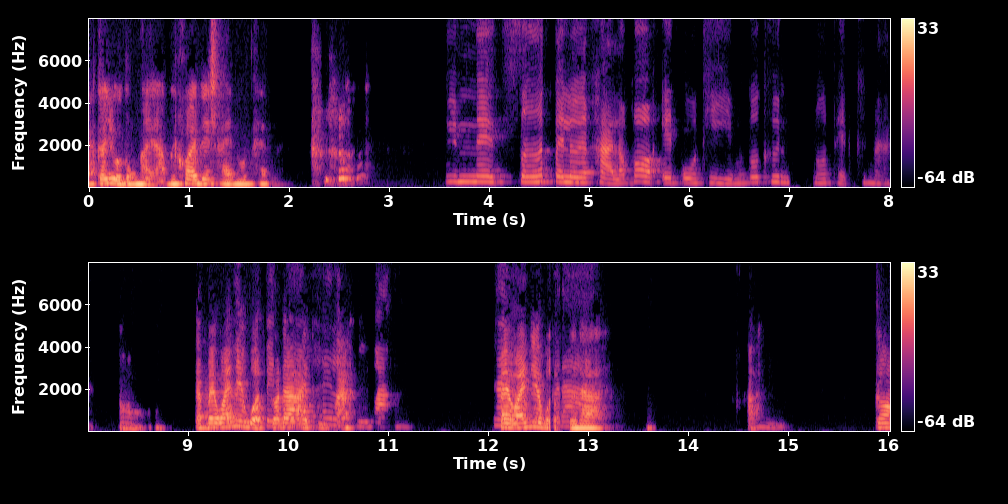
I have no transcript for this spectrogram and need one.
ดก็อยู่ตรงไหนอะไม่ค่อยได้ใช้โน้ตแพดเลยพิมพ์ในเซิร์ชไปเลยค่ะ แล้วก็ NOT มันก็ขึ้นโน้ตแพดขึ้นมา อ๋อแต่ไปไว้เหมืในอน Word เป็นก็ตัได้วถูให้กไหมเราไปวางได้ไปไว้ค่ะใน Word Word ก็ก็ได้ได้ ค่ะอืมก็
